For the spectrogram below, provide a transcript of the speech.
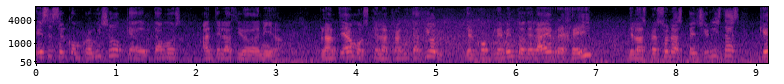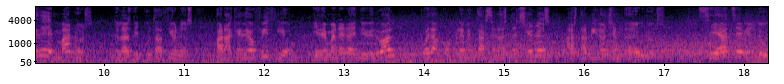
Ese es el compromiso que adoptamos ante la ciudadanía. Planteamos que la tramitación del complemento de la RGI de las personas pensionistas quede en manos de las diputaciones para que de oficio y de manera individual puedan complementarse las pensiones hasta 1.080 euros. Si H. Bildu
